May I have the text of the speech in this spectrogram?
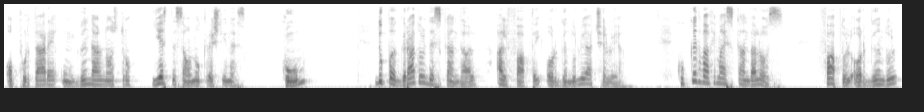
o purtare, un gând al nostru este sau nu creștinesc? Cum? După gradul de scandal al faptei ori gândului aceluia. Cu cât va fi mai scandalos faptul ori gândul,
